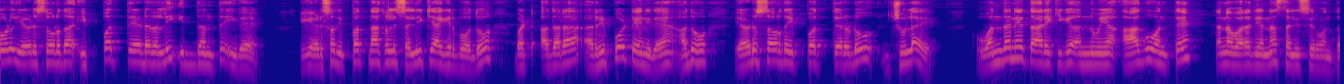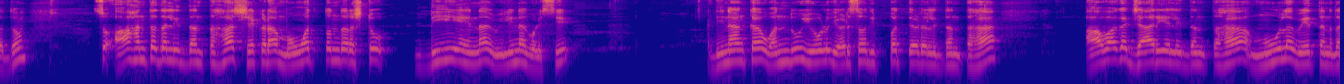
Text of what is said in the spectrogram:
ಏಳು ಎರಡು ಸಾವಿರದ ಇಪ್ಪತ್ತೆರಡರಲ್ಲಿ ಇದ್ದಂತೆ ಇದೆ. ಈಗ ಎರಡು ಸಾವಿರದ ಇಪ್ಪತ್ನಾಲ್ಕರಲ್ಲಿ ಸಲ್ಲಿಕೆ ಆಗಿರ್ಬೋದು, ಬಟ್ ಅದರ ರಿಪೋರ್ಟ್ ಏನಿದೆ, ಅದು ಎರಡು ಸಾವಿರದ ಇಪ್ಪತ್ತೆರಡು ಜುಲೈ ಒಂದನೇ ತಾರೀಕಿಗೆ ಅನ್ವಯ ಆಗುವಂತೆ ತನ್ನ ವರದಿಯನ್ನು ಸಲ್ಲಿಸಿರುವಂಥದ್ದು. ಸೊ, ಆ ಹಂತದಲ್ಲಿದ್ದಂತಹ ಶೇಕಡ ಮೂವತ್ತೊಂದರಷ್ಟು ಡಿ ಎಯನ್ನು ವಿಲೀನಗೊಳಿಸಿ ದಿನಾಂಕ ಒಂದು ಏಳು ಎರಡು ಸಾವಿರದ ಇಪ್ಪತ್ತೆರಡರಲ್ಲಿದ್ದಂತಹ ಆವಾಗ ಜಾರಿಯಲ್ಲಿದ್ದಂತಹ ಮೂಲ ವೇತನದ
